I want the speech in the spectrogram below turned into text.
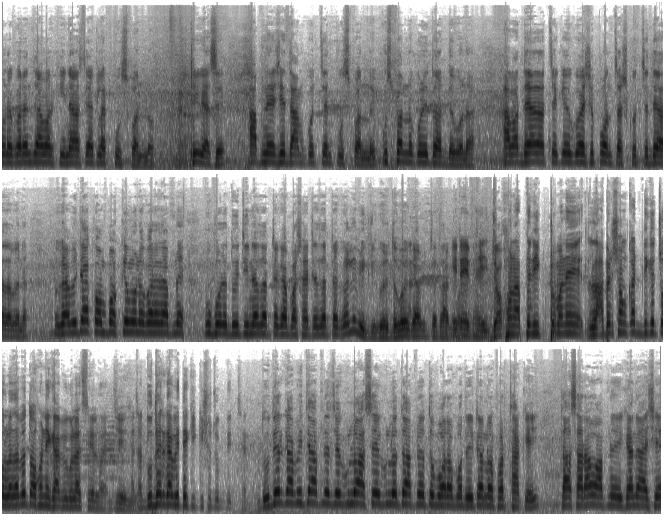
মনে করেন যে আমার কিনা আছে এক লাখ পুষ্পান্ন ঠিক আছে? আপনি এসে দাম করছেন পুষ্পান্ন পুষ্পান্ন করে তো আর দেবো না। আবার দেওয়া যাচ্ছে কেউ কেউ এসে পঞ্চাশ করছে, দেওয়া যাবে না। ওই গাভিটা কমপক্ষে মনে করেন আপনি উপরে দুই তিন হাজার টাকা বা ষাট হাজার টাকা হলে বিক্রি করে দেবো ওই গাভিটা থাকবে। এটাই ভাই যখন আপনার একটু মানে লাভের সংখ্যার দিকে চলে যাবে তখন এই গাভিগুলা সেল হয়। জি, জি। আচ্ছা দুধের গাভিতে কি কি সুযোগ দিচ্ছেন? দুধের গাভিতে আপনি যেগুলো আছে এগুলোতে আপনার তো বরাবর রিটার্ন অফার থাকেই। তাছাড়াও আপনি এখানে এসে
